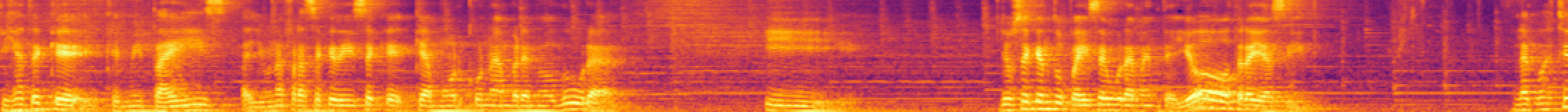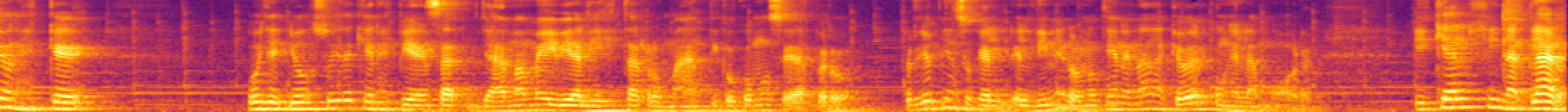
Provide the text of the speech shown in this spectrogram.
Fíjate que, que en mi país hay una frase que dice que, que amor con hambre no dura. Y yo sé que en tu país seguramente hay otra y así. La cuestión es que, oye, yo soy de quienes piensan, llámame idealista, romántico, como sea, pero, pero yo pienso que el, dinero no tiene nada que ver con el amor. Y que al final, claro,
